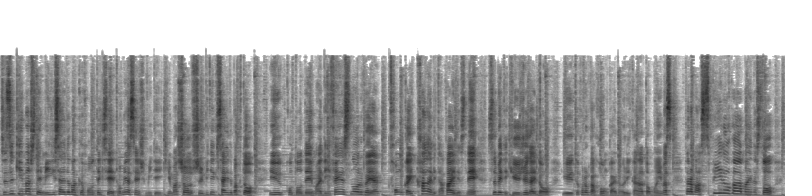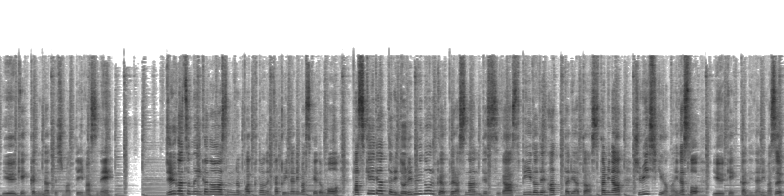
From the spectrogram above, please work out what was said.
続きまして、右サイドバック本適性、富安選手見ていきましょう。守備的サイドバックということで、まあ、ディフェンス能力が今回かなり高いですね。すべて90台というところが今回の売りかなと思います。ただまあ、スピードがマイナスという結果になってしまっていますね。10月6日のアーセナルのパックとの比較になりますけども、パス系であったりドリブル能力がプラスなんですが、スピードであったり、あとはスタミナ、守備意識がマイナスという結果になります。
